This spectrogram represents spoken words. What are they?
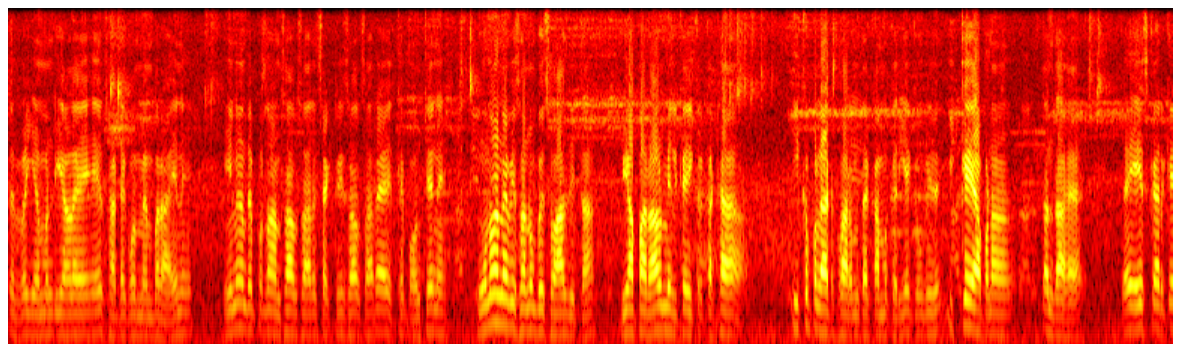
ਤੇ ਭਈਆ ਮੰਡੀ ਵਾਲੇ ਇਹ ਸਾਡੇ ਕੋਲ ਮੈਂਬਰ ਆਏ ਨੇ। ਇਹਨਾਂ ਦੇ ਪ੍ਰਧਾਨ ਸਾਹਿਬ ਸਾਰੇ, ਸੈਕਟਰੀ ਸਾਹਿਬ ਸਾਰੇ ਇੱਥੇ ਪਹੁੰਚੇ ਨੇ। ਉਹਨਾਂ ਨੇ ਵੀ ਸਾਨੂੰ ਵਿਸ਼ਵਾਸ ਦਿੱਤਾ ਵੀ ਆਪਾਂ ਰਲ ਮਿਲ ਕੇ ਇੱਕ ਇਕੱਠਾ ਇੱਕ ਪਲੇਟਫਾਰਮ ਤੇ ਕੰਮ ਕਰੀਏ ਕਿਉਂਕਿ ਇੱਕੇ ਆਪਣਾ ਧੰਦਾ ਹੈ। ਤੇ ਇਸ ਕਰਕੇ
